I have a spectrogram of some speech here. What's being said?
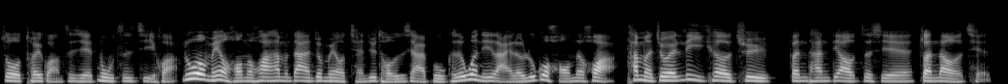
做推广这些募资计划。如果没有红的话，他们当然就没有钱去投资下一步。可是问题来了，如果红的话，他们就会立刻去分摊掉这些赚到的钱。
